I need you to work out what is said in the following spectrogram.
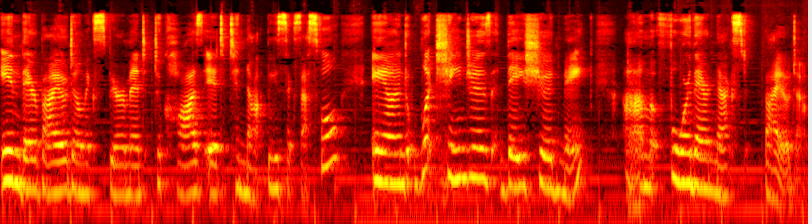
in their biodome experiment to cause it to not be successful and what changes they should make um, for their next biodome.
